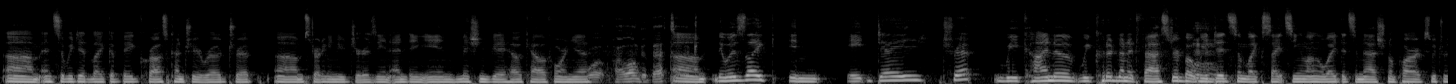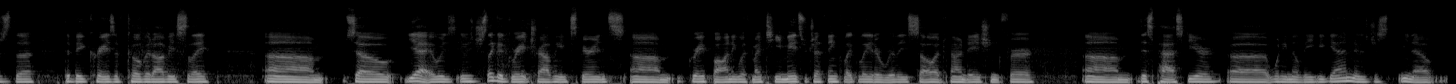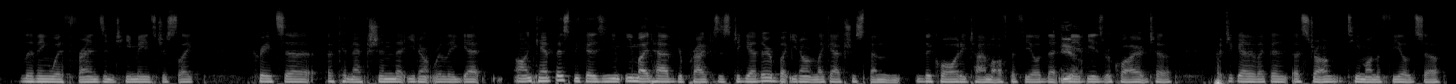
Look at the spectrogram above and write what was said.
Um, and so we did like a big cross country road trip, um, starting in New Jersey and ending in Mission Viejo, California. Well, how long did that take? Um, it was like an eight day trip. We kind of we could have done it faster, but we did some like sightseeing along the way. Did some national parks, which was the the big craze of COVID, obviously. Um, so yeah, it was it was just like a great traveling experience. Um, great bonding with my teammates, which I think like laid a really solid foundation for um, this past year, uh, winning the league again. It was just you know living with friends and teammates just like creates a, a connection that you don't really get on campus because you, you might have your practices together but you don't like actually spend the quality time off the field that Yeah. maybe is required to put together like a, a strong team on the field so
